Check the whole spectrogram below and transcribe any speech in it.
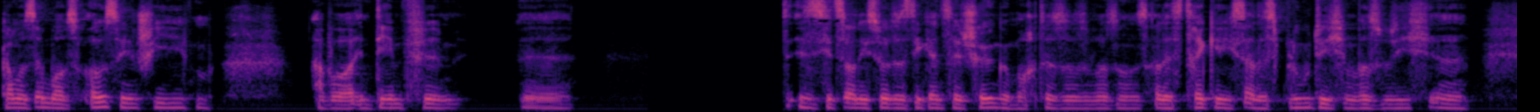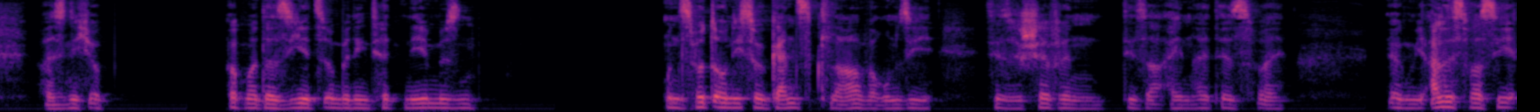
kann man es immer aufs Aussehen schieben, aber in dem Film äh, ist es jetzt auch nicht so, dass die ganze Zeit schön gemacht ist oder sowas, sondern es ist alles dreckig, ist alles blutig und was weiß ich, äh, weiß nicht, ob, ob man da sie jetzt unbedingt hätte nehmen müssen. Und es wird auch nicht so ganz klar, warum sie diese Chefin dieser Einheit ist, weil irgendwie alles, was sie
